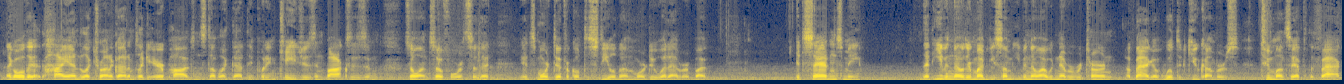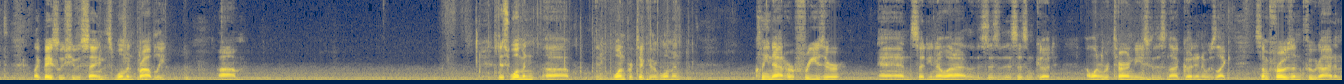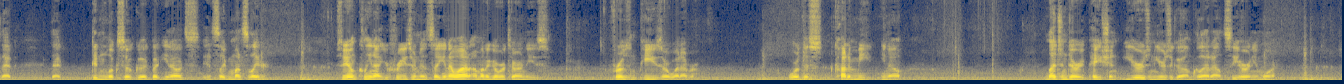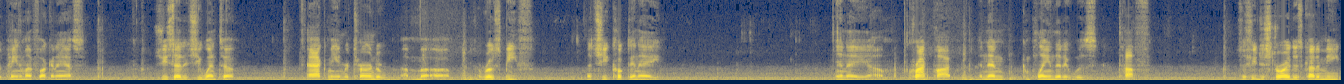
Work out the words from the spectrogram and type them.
like all the high end electronic items like AirPods and stuff like that, they put in cages and boxes and so on and so forth so that it's more difficult to steal them or do whatever. But it saddens me that even though there might be some, even though I would never return a bag of wilted cucumbers two months after the fact, like basically she was saying this woman probably. Um, this woman uh, one particular woman cleaned out her freezer and said, "You know what? I, this is this isn't good. I want to return these because it's not good." And it was like some frozen food item that that didn't look so good. But you know, it's it's like months later. So you don't clean out your freezer and then say, "You know what? I'm to go return these frozen peas or whatever, or this cut of meat." You know, legendary patient years and years ago. I'm glad I don't see her anymore. It's a pain in my fucking ass. She said that she went to Acme and returned a, a, a, a roast beef that she cooked in a in a um, crock pot and then complained that it was tough. So she destroyed this cut of meat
